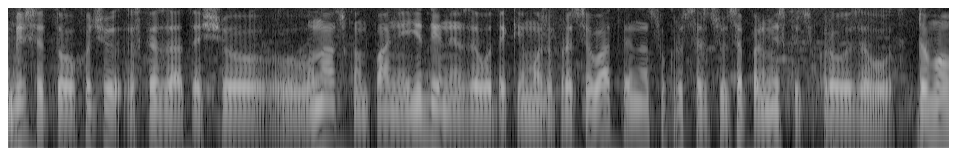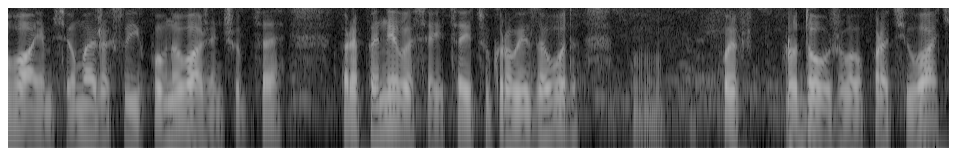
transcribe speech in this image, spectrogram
Більше того, хочу сказати, що у нас в компанії єдиний завод, який може працювати на цукросерцю, це Пальмірський цукровий завод. домагаємося в межах своїх повноважень, щоб це припинилося і цей цукровий завод продовжував працювати.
